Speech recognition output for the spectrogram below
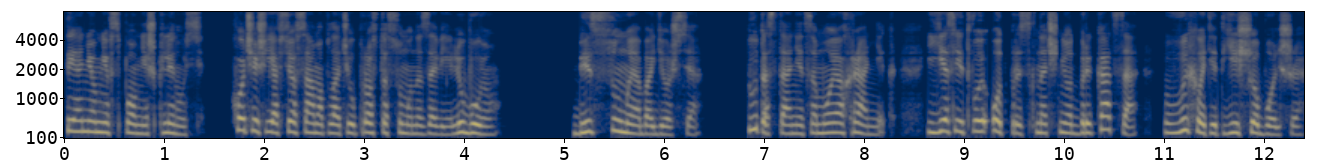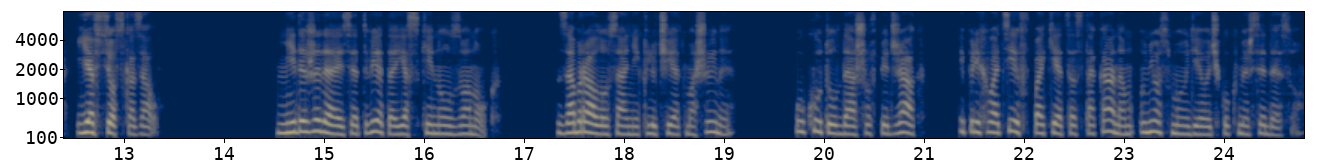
Ты о нем не вспомнишь, клянусь. Хочешь, я все сам оплачу, просто сумму назови, любую. Без суммы обойдешься. Тут останется мой охранник. Если твой отпрыск начнет брыкаться, выхватит еще больше. Я все сказал. Не дожидаясь ответа, я скинул звонок. Забрал у Сани ключи от машины, укутал Дашу в пиджак и, прихватив пакет со стаканом, унес мою девочку к Мерседесу.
